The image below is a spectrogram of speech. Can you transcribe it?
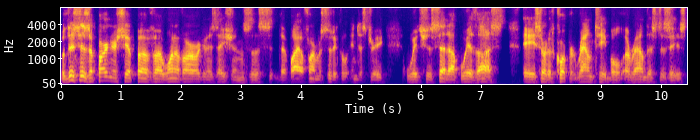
Well, this is a partnership of uh, one of our organizations, the, the biopharmaceutical industry, which has set up with us a sort of corporate roundtable around this disease,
